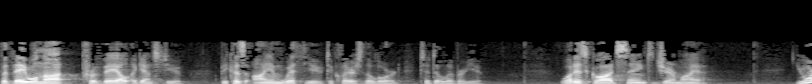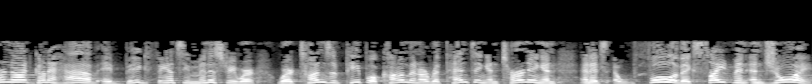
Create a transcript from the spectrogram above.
but they will not prevail against you, because I am with you, declares the Lord, to deliver you. What is God saying to Jeremiah? You're not going to have a big fancy ministry where, where tons of people come and are repenting and turning and, and it's full of excitement and joy.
